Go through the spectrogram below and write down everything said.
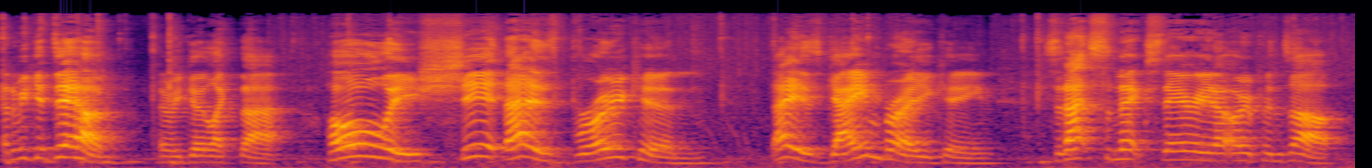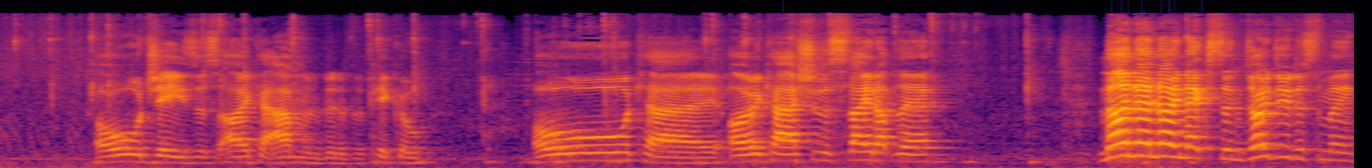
How do we get down? There we go like that. Holy shit, that is broken. That is game breaking. So that's the next area that opens up. Oh, Jesus. Okay, I'm in a bit of a pickle. Okay. Okay, I should have stayed up there. No, no, no, Nexon. Don't do this to me.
